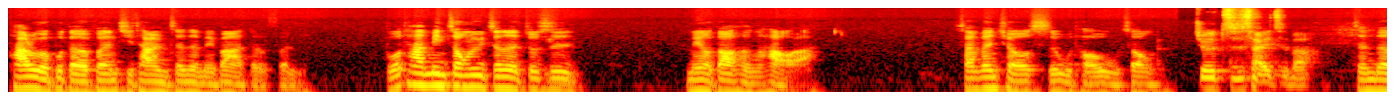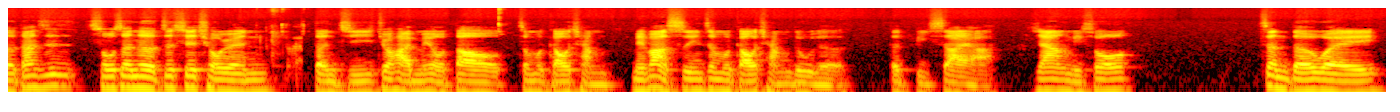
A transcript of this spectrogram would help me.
他如果不得分，其他人真的没办法得分。不过他的命中率真的就是没有到很好啦，三分球十五投五中，就是掷骰子吧。真的，但是说真的，这些球员等级就还没有到这么高强，没办法适应这么高强度的的比赛啊。像你说郑德维、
